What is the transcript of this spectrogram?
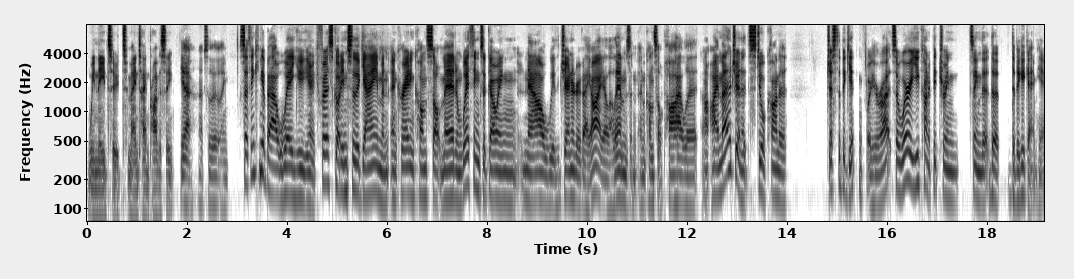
we need to to maintain privacy. Yeah, absolutely. So thinking about where you, you know, first got into the game and, and creating Consult Med and where things are going now with generative AI, LLMs and, and Consult Pilot, I I imagine it's still kind of just the beginning for you, right? So where are you kind of picturing seeing the, the, the bigger game here?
